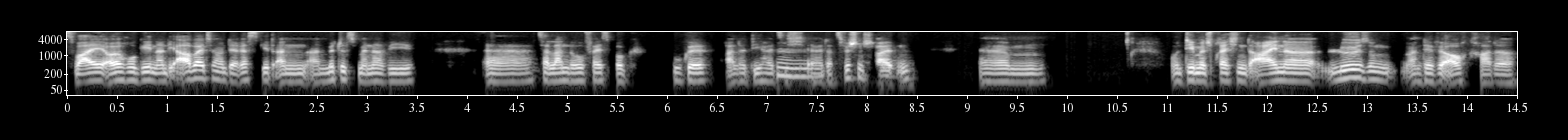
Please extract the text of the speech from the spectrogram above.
zwei Euro gehen an die Arbeiter und der Rest geht an, an Mittelsmänner wie äh, Zalando, Facebook, Google, alle, die halt mhm. sich äh, dazwischen schalten. Ähm, und dementsprechend eine Lösung, an der wir auch gerade,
